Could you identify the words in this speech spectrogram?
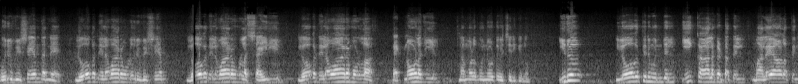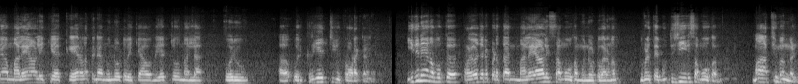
ഒരു വിഷയം തന്നെ ലോക നിലവാരമുള്ള ഒരു വിഷയം ലോക നിലവാരമുള്ള ശൈലിയിൽ ലോക നിലവാരമുള്ള ടെക്നോളജിയിൽ നമ്മൾ മുന്നോട്ട് വെച്ചിരിക്കുന്നു. ഇത് ലോകത്തിന് മുൻപിൽ ഈ കാലഘട്ടത്തിൽ മലയാളത്തിന് മലയാളിക്ക് കേരളത്തിന് മുന്നോട്ട് വയ്ക്കാവുന്ന ഏറ്റവും നല്ല ഒരു ഒരു ക്രിയേറ്റീവ് പ്രോഡക്റ്റാണ് ഇതിനെ നമുക്ക് പ്രയോജനപ്പെടുത്താൻ മലയാളി സമൂഹം മുന്നോട്ട് വരണം. ഇവിടുത്തെ ബുദ്ധിജീവി സമൂഹം മാധ്യമങ്ങൾ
